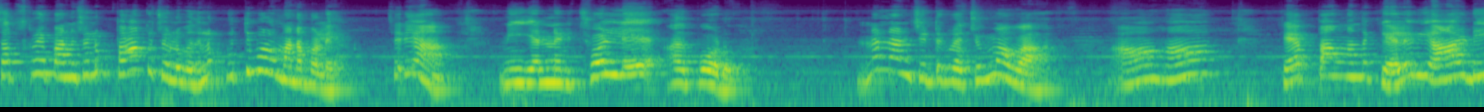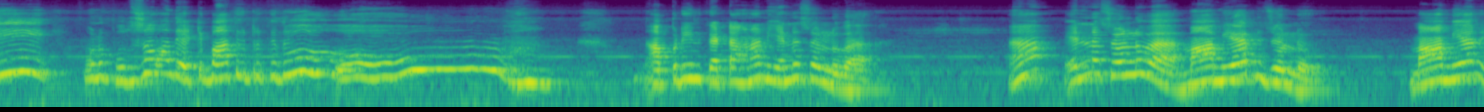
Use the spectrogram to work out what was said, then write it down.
சப்ஸ்கிரைப் பண்ண சொல்லி பார்க்க சொல்லு பதில் குத்தி போட மாட்டேன் போலையா சரியா? நீ என்னை சொல்லி அது போடு. என்ன நினச்சிட்டு இருக்கிற? சும்மாவா? ஆஹா. கேட்பாங்க அந்த கிளவி ஆடி ஒன்று புதுசாக வந்து எட்டி பார்த்துக்கிட்டு இருக்குது. ஓ அப்படின்னு கேட்டாங்கன்னா நீ என்ன சொல்லுவ? ஆ? என்ன சொல்லுவ? மாமியார்னு சொல்லு. மாமியார்?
